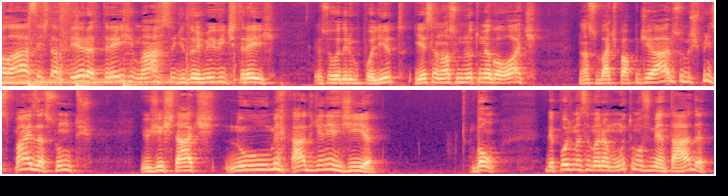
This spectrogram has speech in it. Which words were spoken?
Olá, sexta-feira, 3 de março de 2023. Eu sou Rodrigo Polito e esse é o nosso Minuto Megawatt, nosso bate-papo diário sobre os principais assuntos e os destaques no mercado de energia. Bom, depois de uma semana muito movimentada,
